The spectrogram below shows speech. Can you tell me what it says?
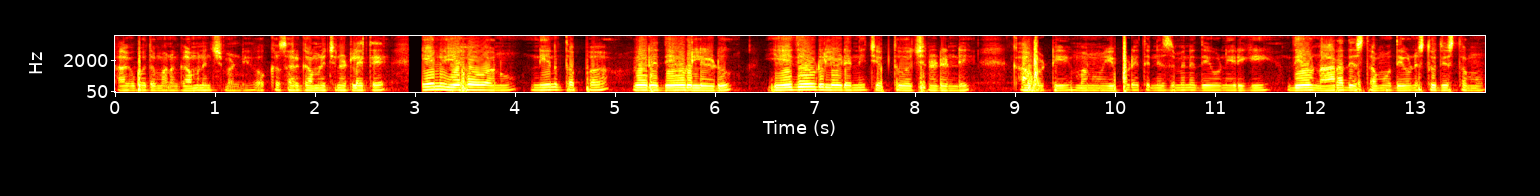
కాకపోతే మనం గమనించమండి. ఒక్కసారి గమనించినట్లయితే నేను ఏహోవాను నేను తప్ప వేరే దేవుడు లేడు. ఏ దేవుడు లేడని చెప్తూ వచ్చినాడండి. కాబట్టి మనం ఎప్పుడైతే నిజమైన దేవుని ఎరిగి దేవుని ఆరాధిస్తామో దేవుని స్థుతిస్తామో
